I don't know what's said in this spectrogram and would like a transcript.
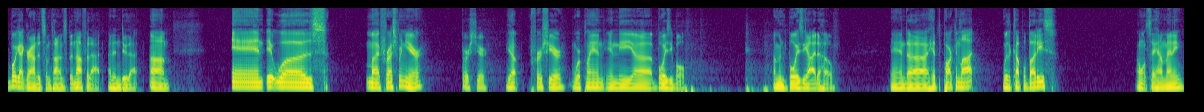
boy got grounded sometimes, but not for that. I didn't do that. Um, and it was my freshman year. First year. Yep, first year. We're playing in the uh, Boise Bowl. I'm in Boise, Idaho, and uh, I hit the parking lot with a couple buddies. I won't say how many.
